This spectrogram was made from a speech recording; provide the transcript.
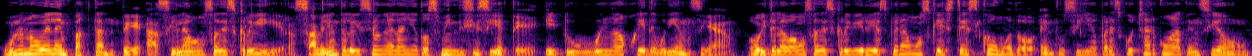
Una novela impactante, así la vamos a describir, salió en televisión en el año 2017 y tuvo buen auge de audiencia. Hoy te la vamos a describir y esperamos que estés cómodo en tu silla para escuchar con atención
